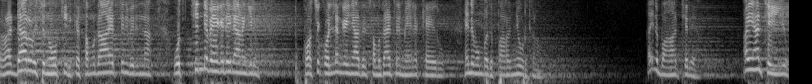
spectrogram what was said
റഡാർ വെച്ച് നോക്കിയിരിക്കുക. സമുദായത്തിന് വരുന്ന ഒച്ചിന്റെ വേഗതയിലാണെങ്കിലും കുറച്ച് കൊല്ലം കഴിഞ്ഞാൽ അത് സമുദായത്തിന് മേലെ കയറും. അതിന് മുമ്പ് അത് പറഞ്ഞു കൊടുക്കണം. അതിന് ബാധ്യത. അത് ഞാൻ ചെയ്യും.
